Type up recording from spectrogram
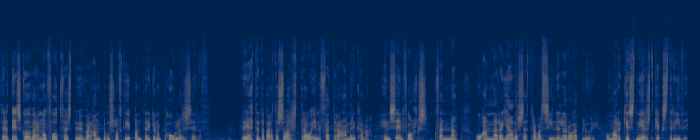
Þegar diskoðu var hann á fótfestu var andrumsloftið í bandaríkjunum polariserað. Réttinda bara þetta svartra og innfættra Amerikana, hins einn fólks, kvenna og annara jaðarsettra var sínilegur og öflugri og margir snýrust gegn stríði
